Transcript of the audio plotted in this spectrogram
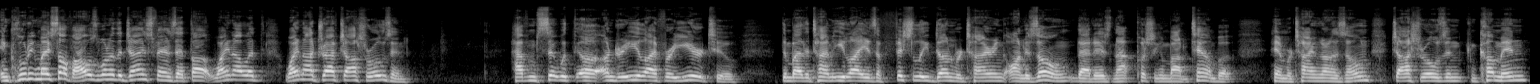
including myself. I was one of the Giants fans that thought, why not let why not draft Josh Rosen, have him sit with uh, under Eli for a year or two, then by the time Eli is officially done retiring on his own, that is, not pushing him out of town, but him retiring on his own, Josh Rosen can come in,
